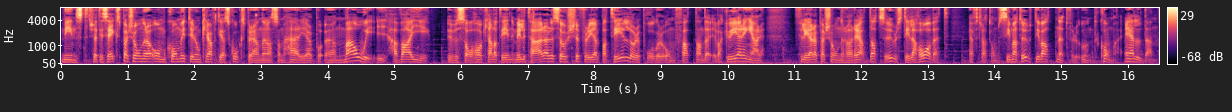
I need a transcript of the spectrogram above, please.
Minst 36 personer har omkommit i de kraftiga skogsbränderna som härjar på ön Maui i Hawaii. USA har kallat in militära resurser för att hjälpa till och det pågår omfattande evakueringar. Flera personer har räddats ur Stilla havet efter att de simmat ut i vattnet för att undkomma elden.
